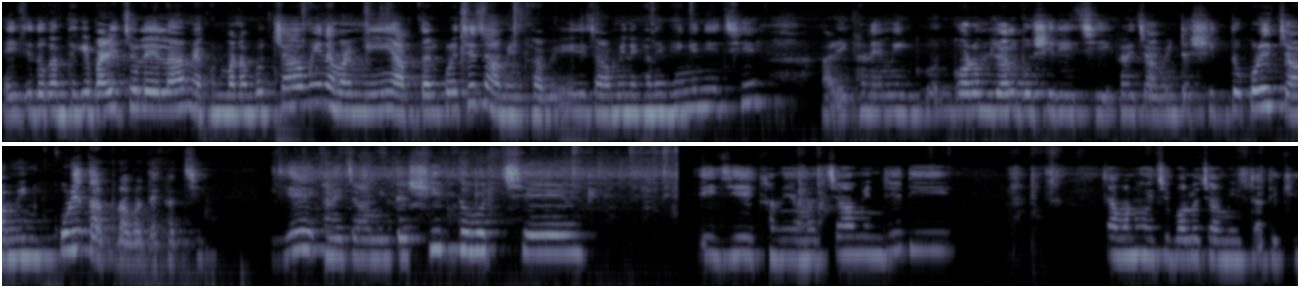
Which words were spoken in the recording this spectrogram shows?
এই যে দোকান থেকে বাড়ি চলে এলাম, এখন বানাবো চাউমিন। আমার মেয়ে আবদার করেছে চাউমিন খাবে। এই যে চাউমিন এখানে ভেঙে নিয়েছি, আর এখানে আমি গরম জল বসিয়ে দিয়েছি। এখানে চাউমিনটা সিদ্ধ করে, চাউমিন করে তারপর আবার দেখাচ্ছি। এই যে এখানে চাউমিনটা সিদ্ধ হচ্ছে। এই যে এখানে আমার চাউমিন রেডি কেমন হয়েছে বলো চাউমিনটা দেখে।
